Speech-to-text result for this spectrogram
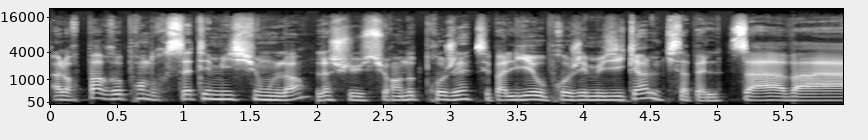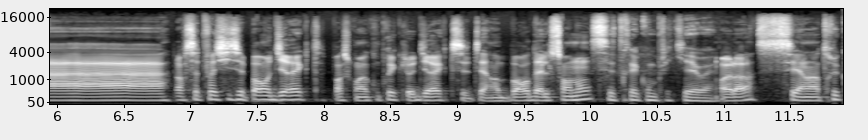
Alors pas reprendre cette émission là. Là je suis sur un autre projet. C'est pas lié au projet musical qui s'appelle Ça va. Alors cette fois-ci c'est pas en direct parce qu'on a compris que le direct c'était un bordel sans nom. C'est très compliqué, ouais. Voilà, c'est un truc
